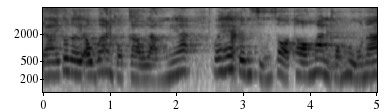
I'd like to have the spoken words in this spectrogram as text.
ยายก็เลยเอาบ้านเก่าๆหลังเนี้ย ไว้ให้เป็นสินสอดทองมั่นของหนูนะ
